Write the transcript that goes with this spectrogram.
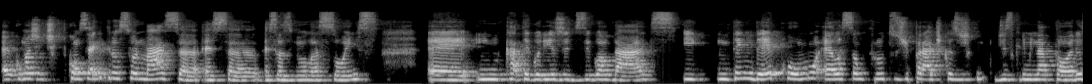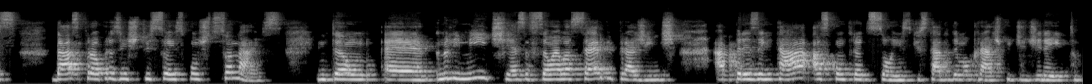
é, como a gente consegue transformar essa, essa, essas violações é, em categorias de desigualdades e entender como elas são frutos de práticas discriminatórias das próprias instituições constitucionais. Então, é, no limite, essa ação ela serve para a gente apresentar as contradições que o Estado Democrático de Direito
